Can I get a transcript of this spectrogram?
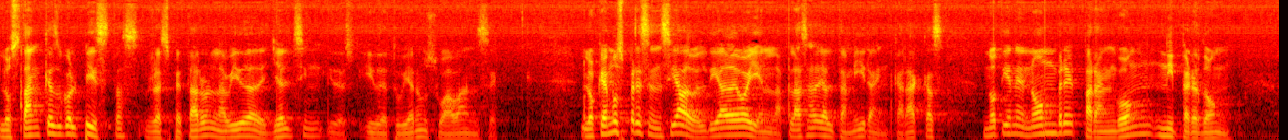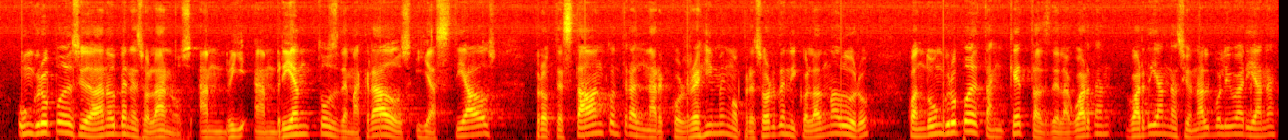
Los tanques golpistas respetaron la vida de Yeltsin y, y detuvieron su avance. Lo que hemos presenciado el día de hoy en la Plaza de Altamira, en Caracas, no tiene nombre, parangón ni perdón. Un grupo de ciudadanos venezolanos, hambrientos, demacrados y hastiados, protestaban contra el narcorrégimen opresor de Nicolás Maduro cuando un grupo de tanquetas de la Guardia Nacional Bolivariana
